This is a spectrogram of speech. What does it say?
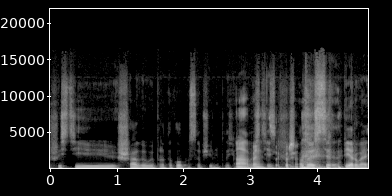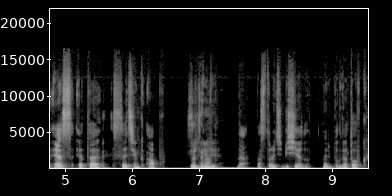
шестишаговый протокол по сообщению плохих А, понятно, новостей. всё, хорошо. Ну, то есть э, первое S — это setting up. Setting up. Или, да, настройте беседу. Ну, или подготовка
